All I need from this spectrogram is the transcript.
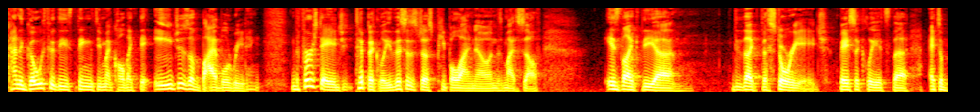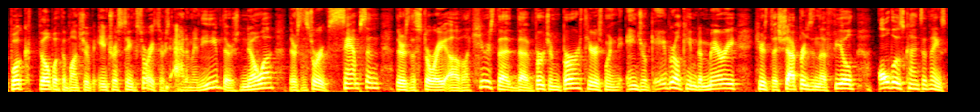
kind of go through these things you might call like the ages of Bible reading. The first age, typically, this is just people I know and this is myself is like the uh, like the story age. Basically, it's the it's a book filled with a bunch of interesting stories. There's Adam and Eve. There's Noah. There's the story of Samson. There's the story of like here's the the virgin birth. Here's when angel Gabriel came to Mary. Here's the shepherds in the field. All those kinds of things.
